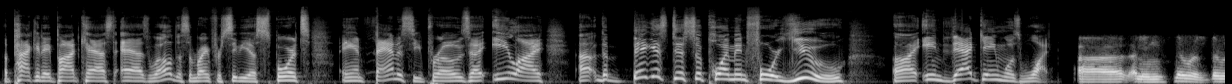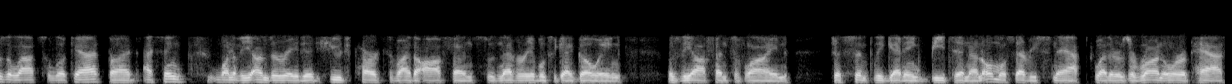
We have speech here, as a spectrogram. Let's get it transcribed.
the Pack a Day podcast as well. Does some writing for CBS Sports and Fantasy Pros. Uh, Eli, the biggest disappointment for you in that game was what? Uh, I mean, there was there was a lot to look at, but I think one of the underrated huge parts of why the offense was never able to get going was the offensive line just simply getting beaten on almost every snap, whether it was a run or a pass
